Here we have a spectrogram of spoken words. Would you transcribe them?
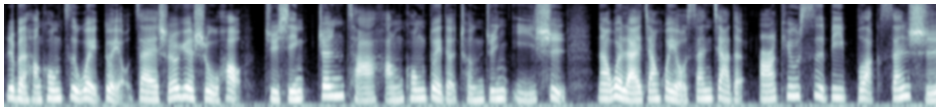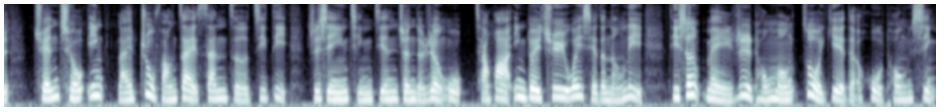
日本航空自卫队哦，在十二月十五号举行侦察航空队的成军仪式。那未来将会有三架的 RQ 四 B Block 三十。全球鹰来驻防在三泽基地，执行勤监侦的任务，强化应对区域威胁的能力，提升美日同盟作业的互通性。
